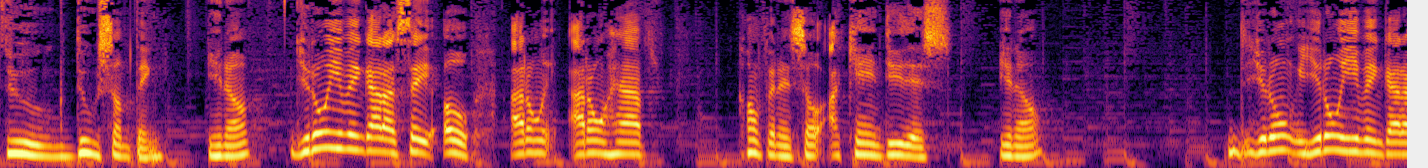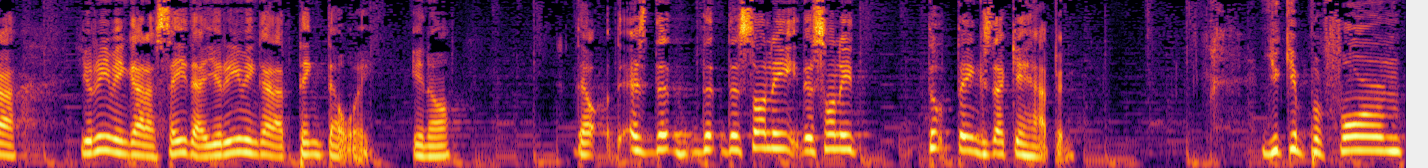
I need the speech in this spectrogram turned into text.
to do something, you know, you don't even gotta say, "Oh, I don't, I don't have confidence, so I can't do this." You know, you don't, you don't even gotta, you don't even gotta say that. You don't even gotta think that way. You know, there's, the, the, there's only, there's only two things that can happen. You can perform,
